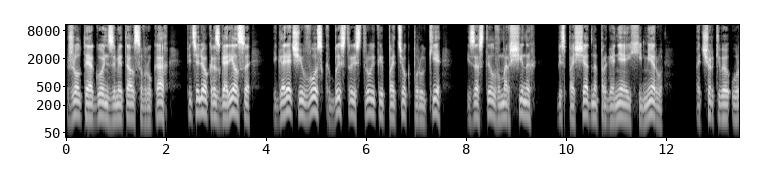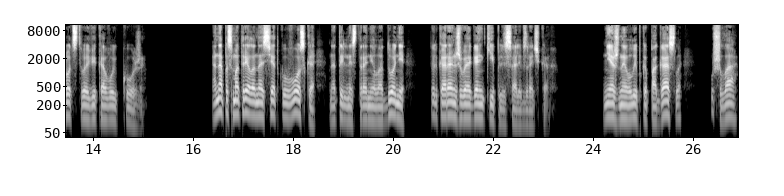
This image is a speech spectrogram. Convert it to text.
желтый огонь заметался в руках, фитилек разгорелся, и горячий воск быстрой струйкой потек по руке и застыл в морщинах, беспощадно прогоняя химеру, подчеркивая уродство вековой кожи. Она посмотрела на сетку воска на тыльной стороне ладони — только оранжевые огоньки плясали в зрачках. Нежная улыбка погасла, ушла,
